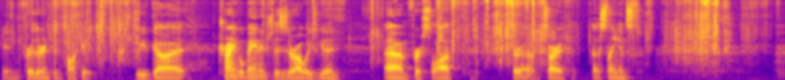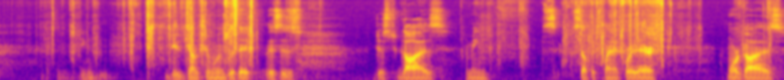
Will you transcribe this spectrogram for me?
getting further into the pocket, we've got triangle bandage. These are always good um, for sloth, or uh, sorry, uh, sling and you can do junction wounds with it. This is just gauze. I mean, self-explanatory there. More gauze.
